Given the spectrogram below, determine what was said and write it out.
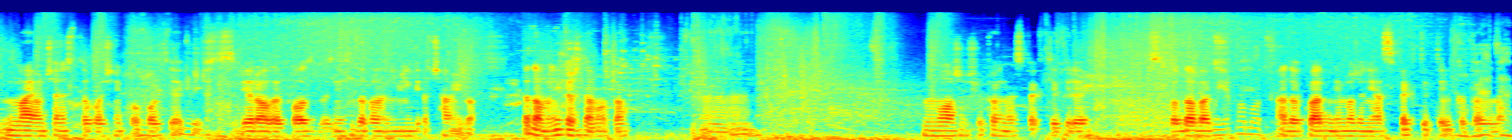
mają często właśnie kłopoty jakieś zbiorowe, pozwy z niezadowolonymi graczami, bo wiadomo, nie każdemu to e, może się pewne aspekty gry spodobać, a dokładnie może nie aspekty, tylko pewne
